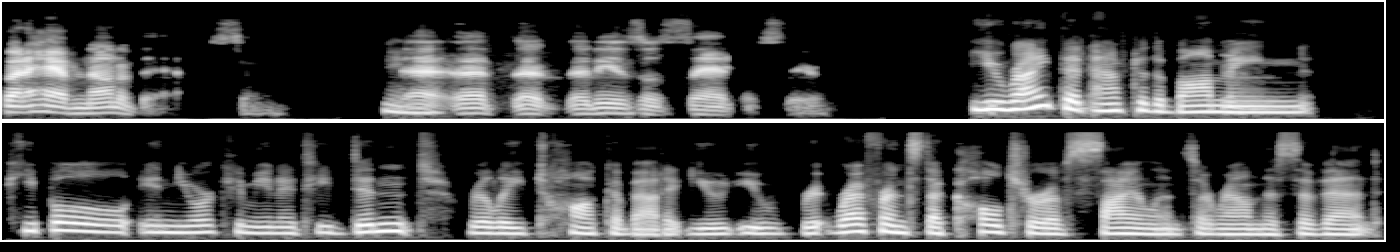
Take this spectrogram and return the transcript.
But I have none of that. So yeah. that, that that that is a sadness there. You write that after the bombing, people in your community didn't really talk about it. You you re- referenced a culture of silence around this event.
